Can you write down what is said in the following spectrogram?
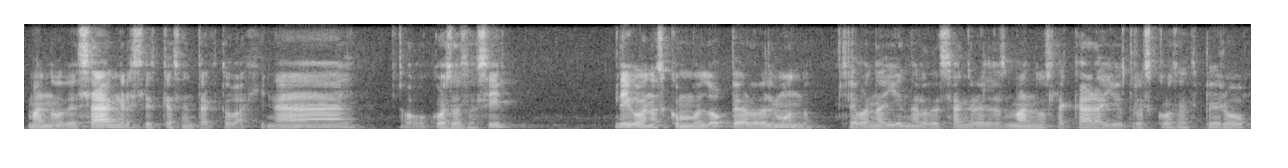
mano de sangre si es que hacen tacto vaginal o cosas así. Digo, no es como lo peor del mundo. Se van a llenar de sangre las manos, la cara y otras cosas, pero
